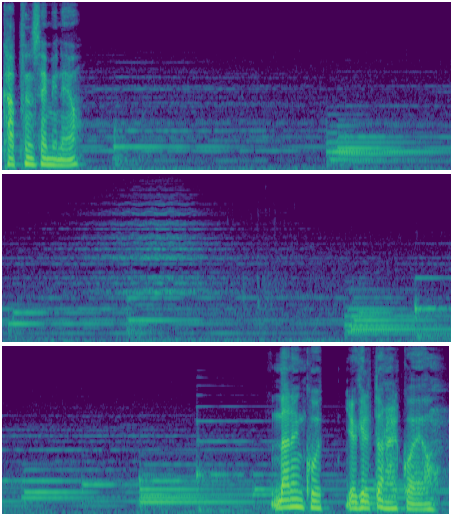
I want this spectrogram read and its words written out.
갚은 셈이네요. 나는 곧 여길 떠날 거예요.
